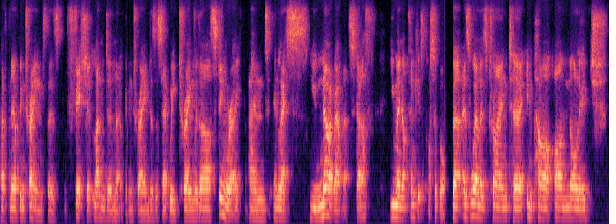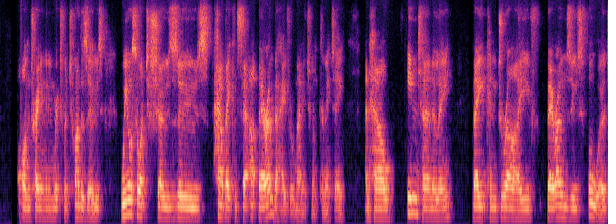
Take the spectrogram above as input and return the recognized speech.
have now been trained. There's fish at London that have been trained. As I said, we train with our stingray. And unless you know about that stuff, you may not think it's possible. But as well as trying to impart our knowledge on training and enrichment to other zoos, we also want to show zoos how they can set up their own behavioural management committee and how internally they can drive their own zoos forward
